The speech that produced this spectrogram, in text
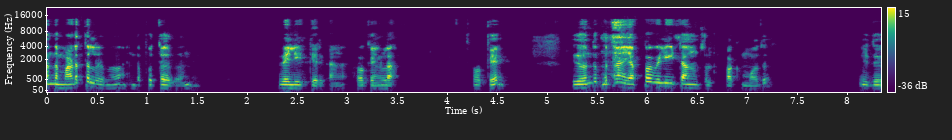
அந்த மடத்துல இருந்து தான் இந்த புத்தகத்தை வந்து வெளியிட்டு இருக்காங்க. ஓகேங்களா ஓகே இது வந்து பார்த்தீங்கன்னா எப்போ வெளியிட்டாங்கன்னு சொல்லிட்டு பார்க்கும்போது இது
